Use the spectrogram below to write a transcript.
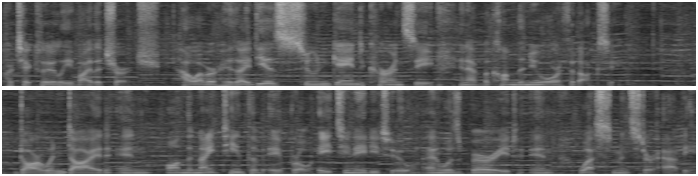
particularly by the church. However, his ideas soon gained currency and have become the new orthodoxy. Darwin died in, on the 19th of April 1882 and was buried in Westminster Abbey.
